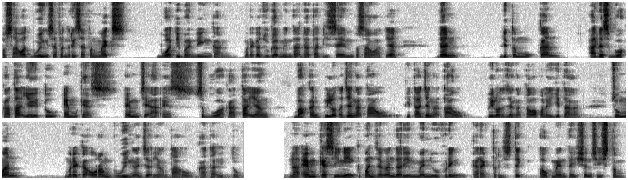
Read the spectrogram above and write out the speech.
pesawat Boeing 737 Max buat dibandingkan. Mereka juga minta data desain pesawatnya. Dan ditemukan ada sebuah kata yaitu MCAS, MCAS, sebuah kata yang bahkan pilot aja nggak tahu, kita aja nggak tahu, pilot aja nggak tahu apalagi kita kan. Cuman mereka orang Boeing aja yang tahu kata itu. Nah, MCAS ini kepanjangan dari Maneuvering Characteristic Augmentation System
